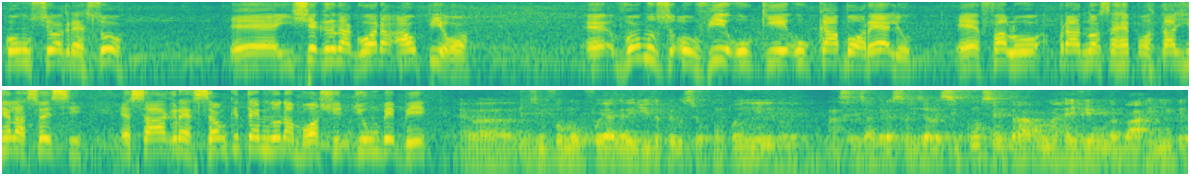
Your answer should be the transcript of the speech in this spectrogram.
com o seu agressor é, e chegando agora ao pior. É, vamos ouvir o que o Cabo Aurélio é, falou para a nossa reportagem em relação a esse, essa agressão que terminou na morte de um bebê. Ela nos informou que foi agredida pelo seu companheiro. Essas agressões elas se concentravam na região da barriga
